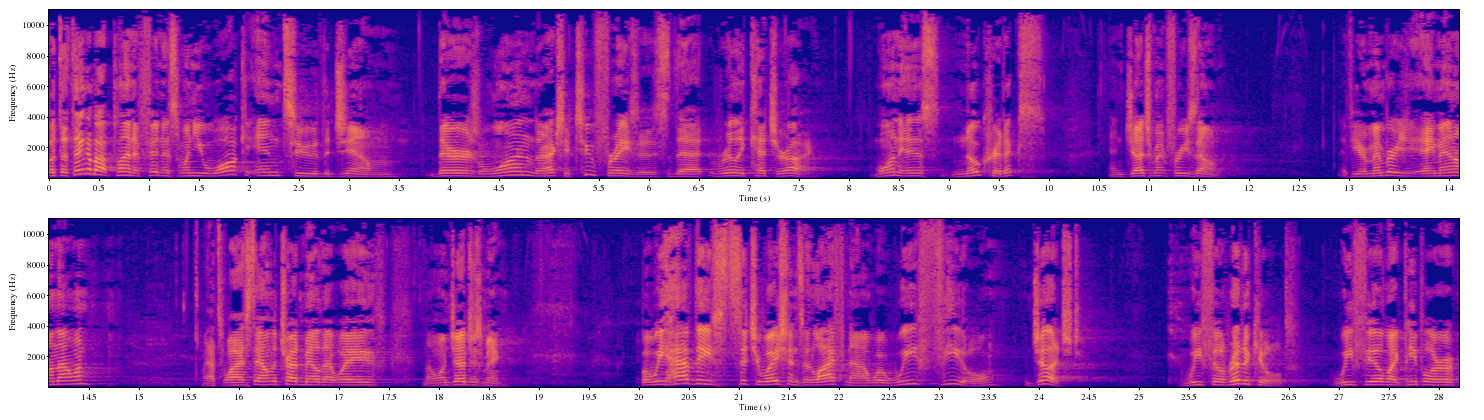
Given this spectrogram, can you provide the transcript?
But the thing about Planet Fitness, when you walk into the gym, there's one, there are actually two phrases that really catch your eye. One is no critics and judgment free zone. If you remember, amen on that one? That's why I stay on the treadmill. That way, no one judges me. But we have these situations in life now where we feel judged. We feel ridiculed. We feel like people are,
